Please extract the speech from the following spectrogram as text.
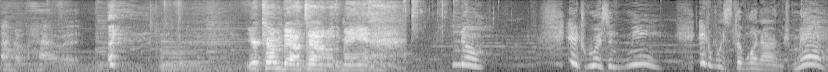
I don't have it. You're coming downtown with me. No, it wasn't me. It was the one-armed man.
